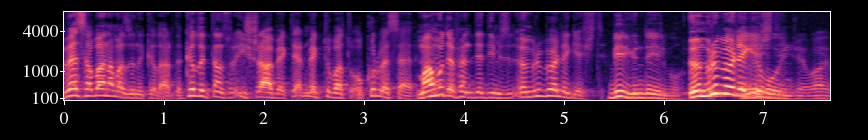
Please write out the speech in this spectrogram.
ve sabah namazını kılardı. Kıldıktan sonra işra bekler, mektubatı okur vesaire. Mahmud Efendi dediğimizin ömrü böyle geçti. Bir gün değil bu. Ömrü böyle Ömrü geçti. boyunca vay be.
